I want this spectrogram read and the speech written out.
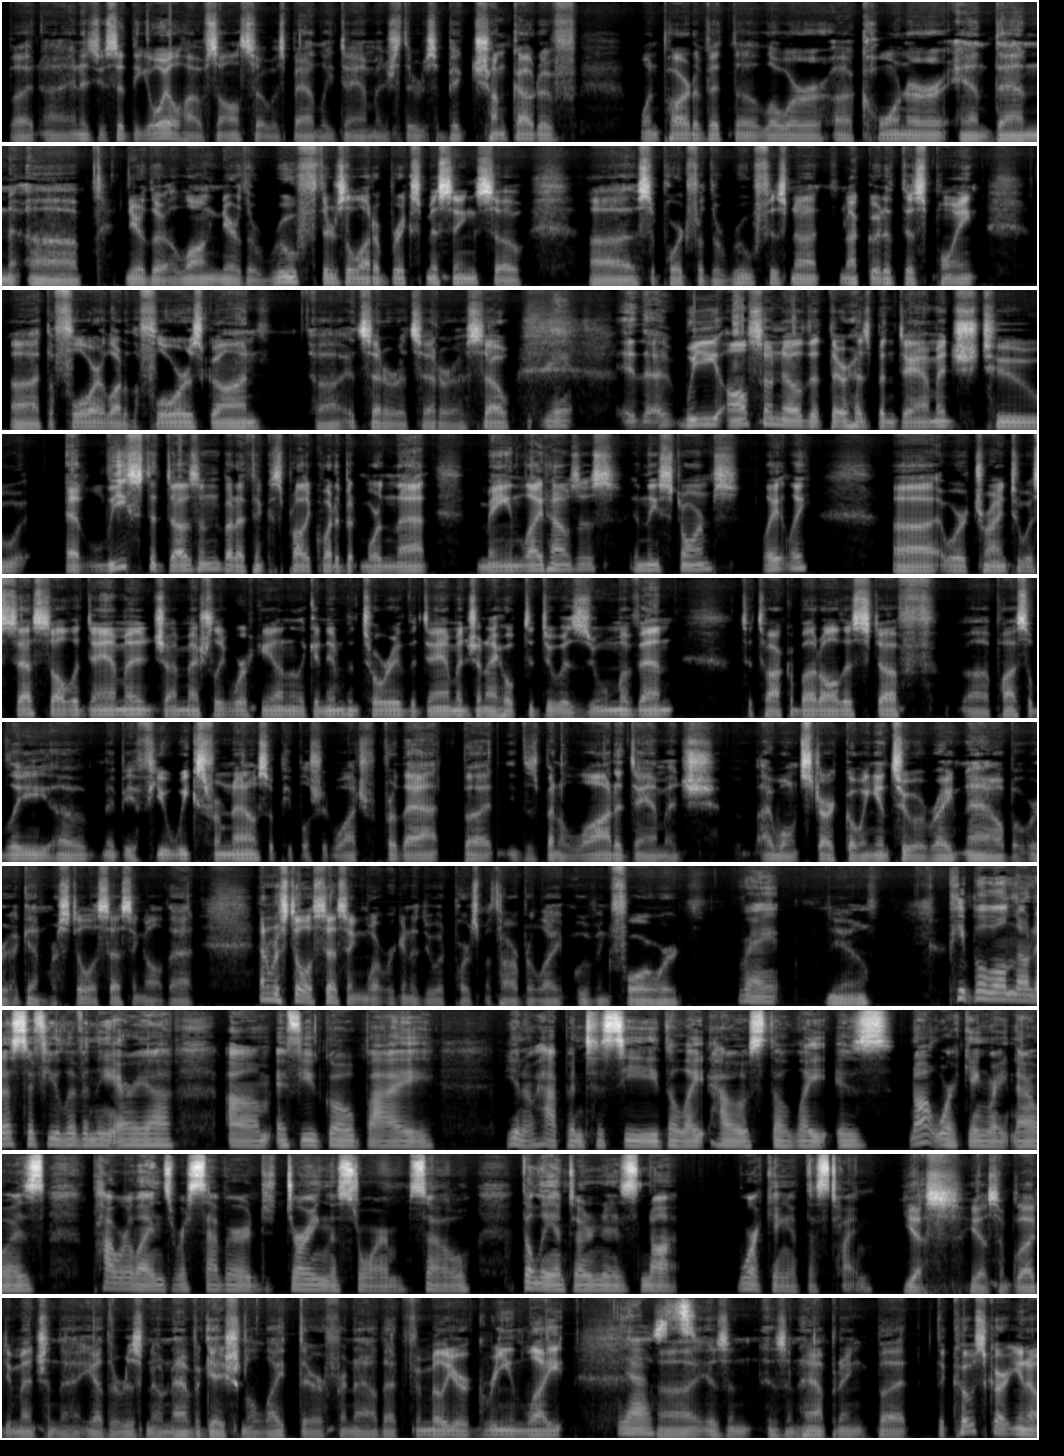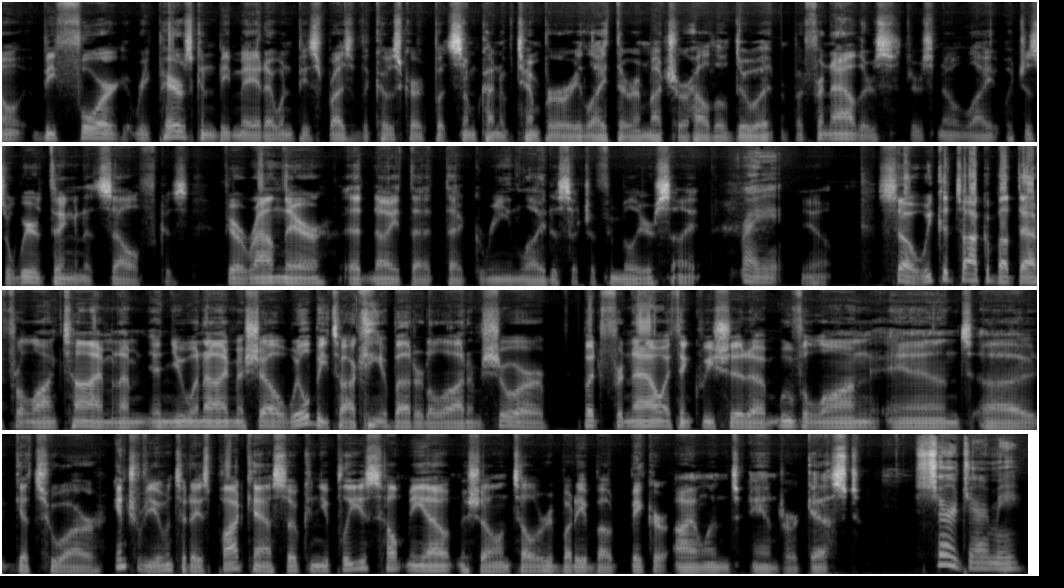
But uh, and as you said, the oil house also was badly damaged. There's a big chunk out of one part of it, the lower uh, corner, and then uh, near the along near the roof, there's a lot of bricks missing. So uh, support for the roof is not not good at this point. Uh, the floor, a lot of the floor is gone. Uh, et cetera, et cetera. So, yeah. Uh, we also know that there has been damage to at least a dozen, but I think it's probably quite a bit more than that, Maine lighthouses in these storms lately. Uh, we're trying to assess all the damage. I'm actually working on like an inventory of the damage, and I hope to do a Zoom event to talk about all this stuff uh, possibly uh, maybe a few weeks from now. So people should watch for that. But there's been a lot of damage. I won't start going into it right now, but we're again we're still assessing all that, and we're still assessing what we're going to do at Portsmouth Harbor Light moving forward. Right. Yeah. People will notice if you live in the area, um, if you go by you know, happen to see the lighthouse, the light is not working right now as power lines were severed during the storm. So the lantern is not working at this time. Yes, yes, I'm glad you mentioned that. Yeah, there is no navigational light there for now. That familiar green light, yes, uh, isn't isn't happening. But the Coast Guard, you know, before repairs can be made, I wouldn't be surprised if the Coast Guard put some kind of temporary light there. I'm not sure how they'll do it, but for now, there's there's no light, which is a weird thing in itself because if you're around there at night, that that green light is such a familiar sight. Right. Yeah. So we could talk about that for a long time, and I'm, and you and I, Michelle, will be talking about it a lot, I'm sure. But for now, I think we should uh, move along and uh, get to our interview in today's podcast. So, can you please help me out, Michelle, and tell everybody about Baker Island and our guest? Sure, Jeremy.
